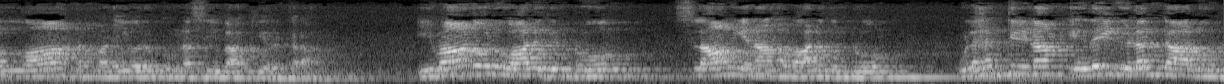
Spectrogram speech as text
அல்லாஹ் நம் அனைவருக்கும் நசீபாக்கி இருக்கிறார். ஈமானோடு வாழுகின்றோம் இஸ்லாமியனாக வாழுகின்றோம். உலகத்தில் நாம் எதை இழந்தாலும்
